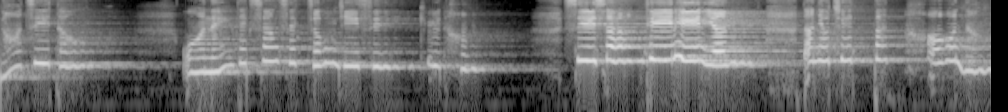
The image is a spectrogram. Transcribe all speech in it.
我知道，和你的相识早已是缺陷，是上天牵引，但又绝不可能。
